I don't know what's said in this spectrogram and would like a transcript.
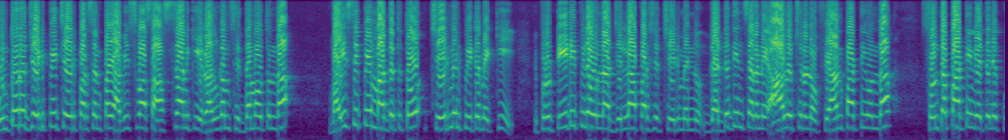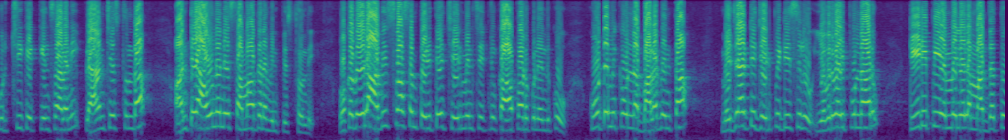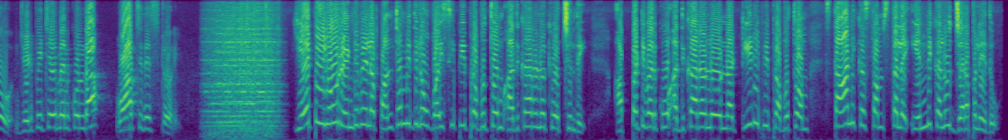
Guntur JDP chairperson పై అవిశ్వాస అస్త్రానికి రంగం సిద్ధమవుతుందా? YCP మద్దతుతో చైర్మన్ పీఠం ఎక్కి ఇప్పుడు టీడీపీలో ఉన్న జిల్లా పరిషత్ చైర్మన్ను గద్దె దించాలనే ఆలోచనలో ఫ్యాన్ పార్టీ ఉందా? సొంత పార్టీ నేతనే కుర్చీకి ఎక్కించాలని ప్లాన్ చేస్తుందా? అంటే అవుననే సమాధానం వినిపిస్తుంది. ఒకవేళ అవిశ్వాసం పెడితే చైర్మన్ సీట్ను కాపాడుకునేందుకు కూటమికి ఉన్న బలమెంత మెజార్టీ జడ్పీటీసీలు ఎవరి వైపు ఉన్నారు? టీడీపీ ఎమ్మెల్యేల మద్దతు జడ్పీ చైర్మన్ కుందా వాచ్ దిస్ స్టోరీ. ఏపీలో రెండు వేల పంతొమ్మిదిలో వైసీపీ ప్రభుత్వం అధికారంలోకి వచ్చింది. అప్పటి వరకు అధికారంలో ఉన్న టీడీపీ ప్రభుత్వం స్థానిక సంస్థల ఎన్నికలు జరపలేదు.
